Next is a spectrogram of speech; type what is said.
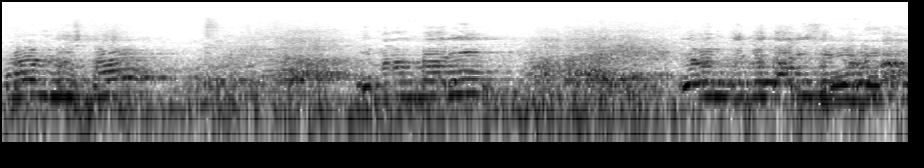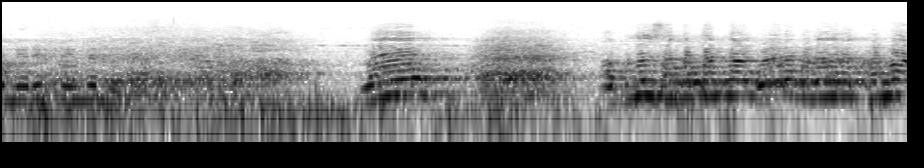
पूर्ण निष्ठा ईमानदारी एवं ज़िम्मेदारी से करूँगा मेरे मैं अपने संगठन का गौरव बनाए रखूँगा।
